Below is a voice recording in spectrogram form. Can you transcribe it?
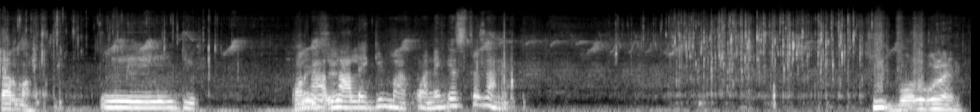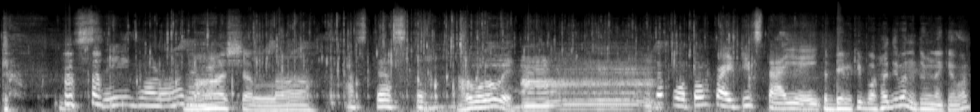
কার মা? এই? লালে কি অনেক গেছে জানো। কি বড় বড় একটা। সেই বড় মাশাআল্লাহ। আস্তে আস্তে। আরও বড় হবে? তো প্রথম পাইটিস তাই এই। তো ডিম কি বসাই দিবা না তুমি নাকি আবার?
